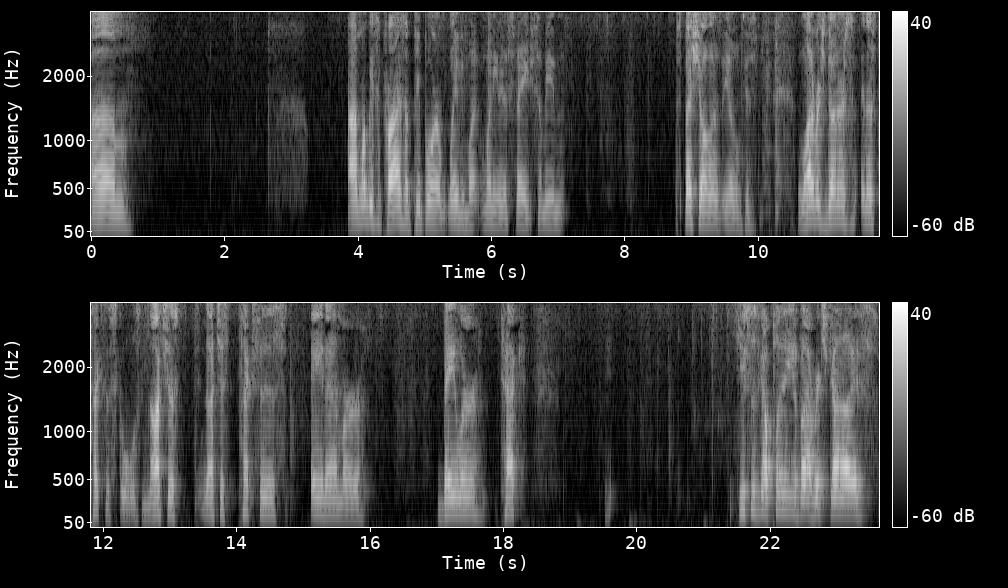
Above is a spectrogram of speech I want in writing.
Um, I wouldn't be surprised if people aren't waving money in his face. I mean, especially all those, you know, because a lot of rich donors in those Texas schools, not just not just Texas A and M or Baylor Tech. Houston's got plenty of uh, rich guys.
